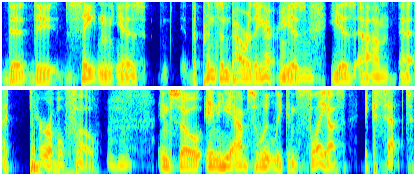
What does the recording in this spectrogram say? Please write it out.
the the Satan is the prince and power of the air. He is mm-hmm. he is um, a, a terrible foe, mm-hmm. and so and he absolutely can slay us, except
